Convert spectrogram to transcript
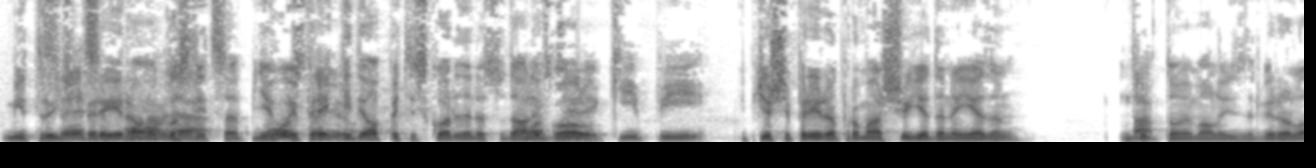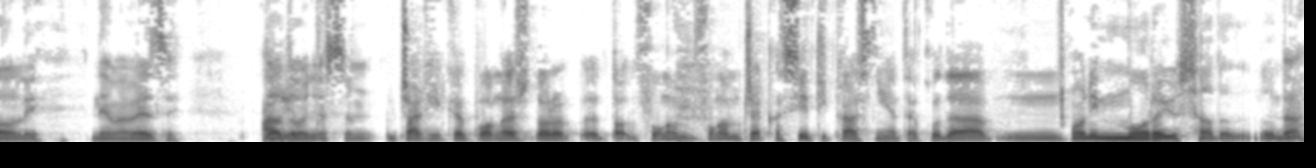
Mitrović, Sve Pereira, ponavlja, okosnica, njegovi ostaju- prekide opet iz kornera su dali gol. ekipi, I još je Pereira promašio 1 na 1. da, To, to me malo iznerviralo, ali nema veze. Zadovoljan sam. čak i kad pogledaš, dobro, to, Fulham, Fulham čeka City kasnije, tako da... Mm, Oni moraju sada da dobiju. Da.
